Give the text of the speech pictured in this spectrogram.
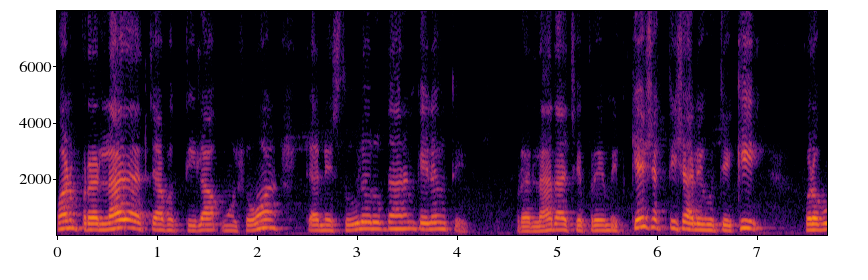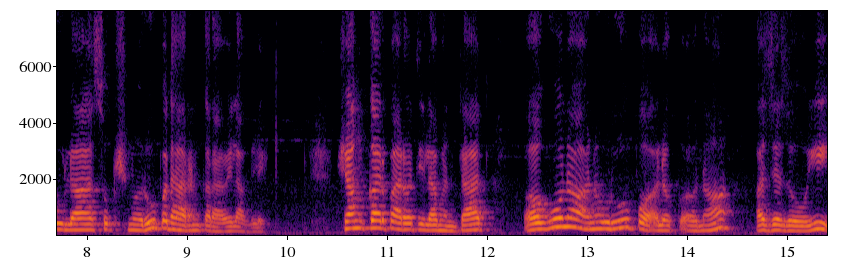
पण प्रल्हादाच्या भक्तीला अंश त्याने स्थूल रूप धारण केले होते. प्रल्हादाचे प्रेम इतके शक्तिशाली होते की प्रभूला सूक्ष्म रूप धारण करावे लागले. शंकर पार्वतीला म्हणतात अगुण अनुरूप अलकन अजजोई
